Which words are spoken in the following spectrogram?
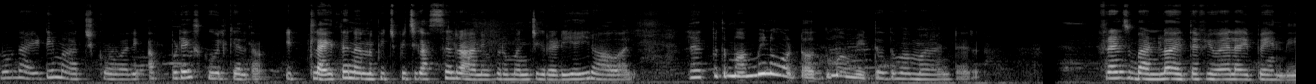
నువ్వు నైటీ మార్చుకోవాలి అప్పుడే స్కూల్కి వెళ్తాం. ఇట్లయితే నన్ను పిచ్చి పిచ్చిగా అస్సలు రానివ్వరు మంచిగా రెడీ అయ్యి రావాలి. లేకపోతే మమ్మీ నువ్వు కొట్టొద్దు మమ్మీ ఇట్టొద్దు మమ్మ అంటారు. ఫ్రెండ్స్ బండ్లో అయితే ఫ్యూయల్ అయిపోయింది.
